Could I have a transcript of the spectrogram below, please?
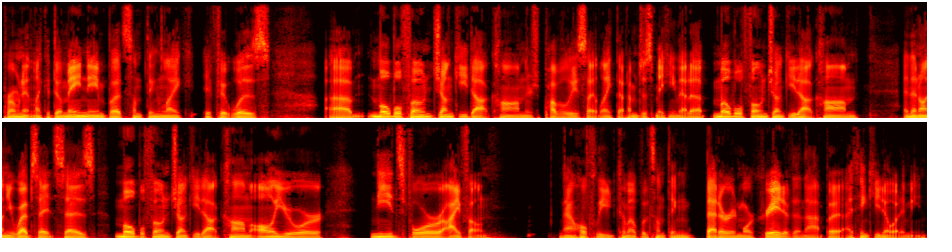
permanent like a domain name, but something like if it was um, mobilephonejunkie.com, there's probably a site like that. I'm just making that up. Mobilephonejunkie.com. And then on your website it says mobilephonejunkie.com, all your needs for iPhone. Now, hopefully, you'd come up with something better and more creative than that, but I think you know what I mean.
